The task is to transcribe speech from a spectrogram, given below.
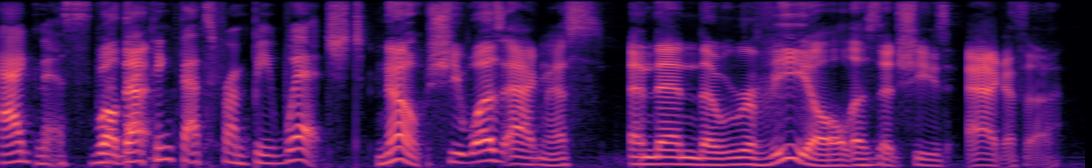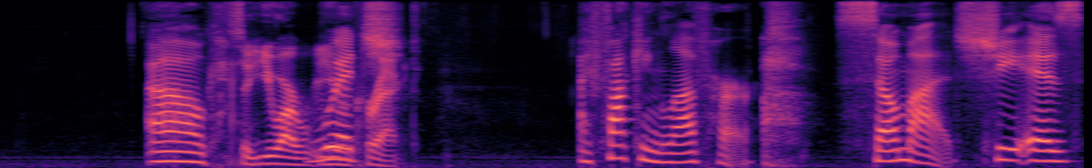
Agnes. Well, but I think that's from Bewitched. No, she was Agnes, and then the reveal is that she's Agatha. Oh, okay. So you are you're Which- correct. I fucking love her so much. She is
